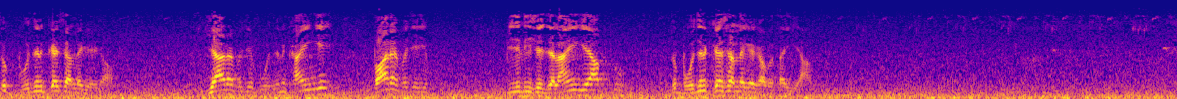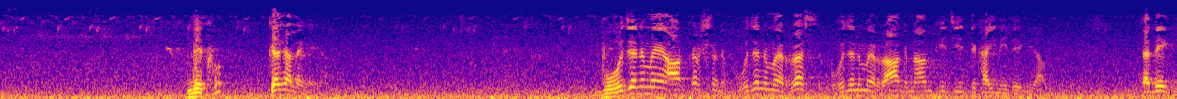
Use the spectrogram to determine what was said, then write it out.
तो भोजन कैसा लगेगा? ग्यारह बजे भोजन खाएँगे, बारह बजे बिजली से जलाएँगे आपको तो भोजन कैसा लगेगा बताइए आप। देखो, कैसा लगेगा? भोजन में आकर्षण, भोजन में रस, भोजन में राग नाम की चीज़ दिखाई नहीं देगी आप। क्या देगी?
